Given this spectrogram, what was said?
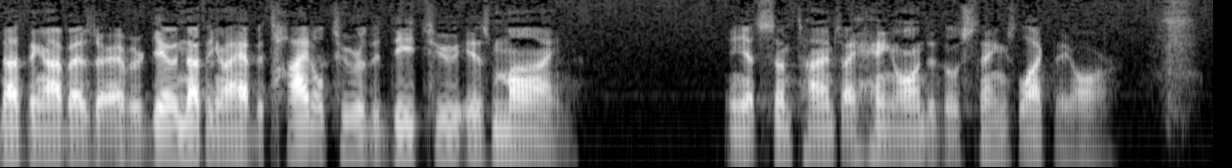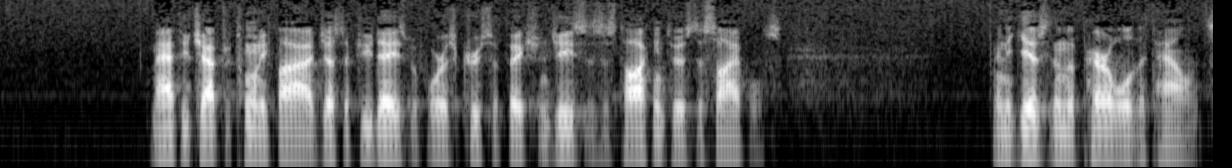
Nothing I've ever given, nothing I have the title to or the deed to is mine. And yet sometimes I hang on to those things like they are. Matthew chapter 25, just a few days before his crucifixion, Jesus is talking to his disciples. And he gives them the parable of the talents.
